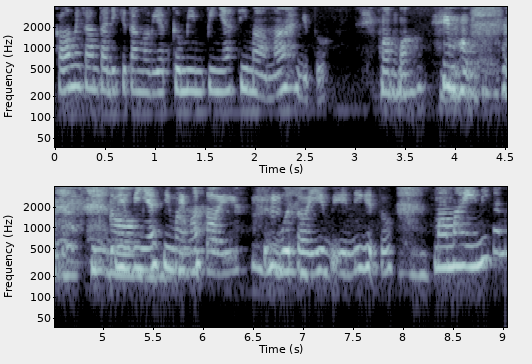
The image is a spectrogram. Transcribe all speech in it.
kalau misalnya tadi kita ngelihat ke mimpinya si mama gitu. Si mama. Si mama. Si mimpinya si si mama. Butoy. Bu Toyib ini gitu. Mama ini kan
